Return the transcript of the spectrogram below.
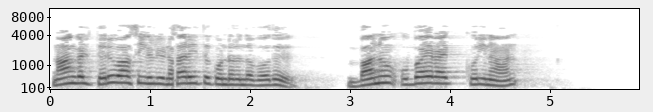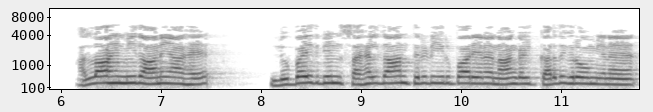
நாங்கள் தெருவாசிகளிடம் விசாரித்துக் கொண்டிருந்த போது பனு உபைரக் கூறினான் அல்லாஹின் மீது ஆணையாக லுபைத் பின் சஹல்தான் திருடியிருப்பார் என நாங்கள் கருதுகிறோம் என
